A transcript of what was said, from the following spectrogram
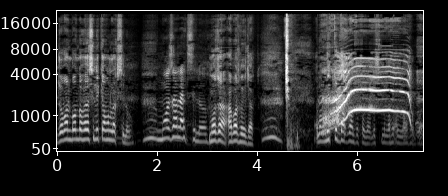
জবান বন্ধ হয়েছিলি কেমন লাগছিল? মজা লাগছিল। মজা আবার হয়ে যাক। এবং মৃত্যুর ডাক বন্ধ যাক। বিসমিল্লাহ আল্লাহু আকবার।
